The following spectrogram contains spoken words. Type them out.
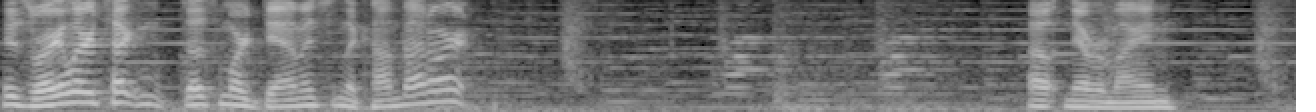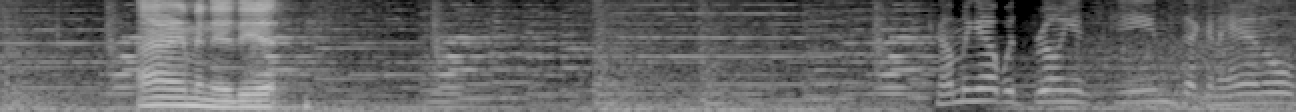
His regular attack does more damage than the combat art? Oh, never mind. I'm an idiot. Coming up with brilliant schemes I can handle,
